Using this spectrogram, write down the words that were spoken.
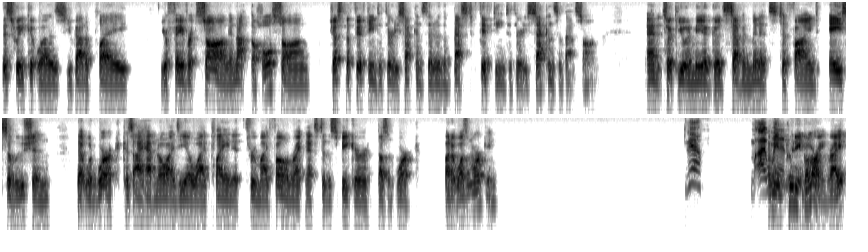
this week it was you've got to play your favorite song and not the whole song, just the 15 to 30 seconds that are the best 15 to 30 seconds of that song. And it took you and me a good seven minutes to find a solution that would work because I have no idea why playing it through my phone right next to the speaker doesn't work. But it wasn't working. Yeah, I I mean, pretty boring, right?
